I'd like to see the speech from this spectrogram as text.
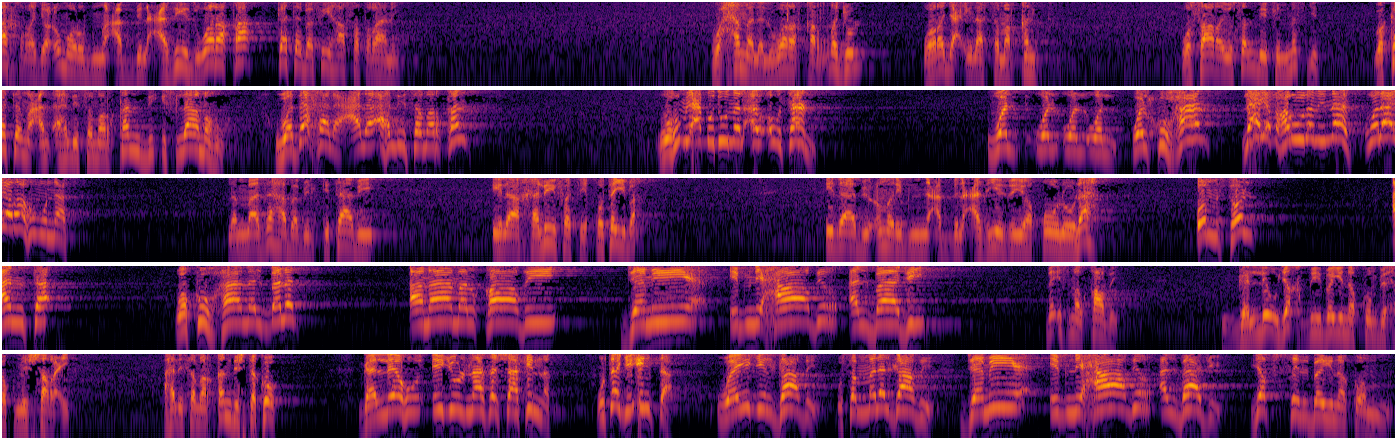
أخرج عمر بن عبد العزيز ورقة كتب فيها سطران وحمل الورقة الرجل ورجع إلى سمرقند. وصار يصلي في المسجد. وكتم عن أهل سمرقند إسلامه ودخل على أهل سمرقند وهم يعبدون الأوثان وال وال وال وال والكهان لا يظهرون للناس ولا يراهم الناس. لما ذهب بالكتاب إلى خليفة قتيبة إذا بعمر بن عبد العزيز يقول له أمثل أنت وكهان البلد أمام القاضي جميع ابن حاضر الباجي. ده اسم القاضي. قال له يقضي بينكم بحكم الشرعي أهل سمرقند اشتكوك. قال له اجوا الناس الشاكنك وتجي انت ويجي القاضي وسمى القاضي جميع ابن حاضر الباجي. يفصل بينكم.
